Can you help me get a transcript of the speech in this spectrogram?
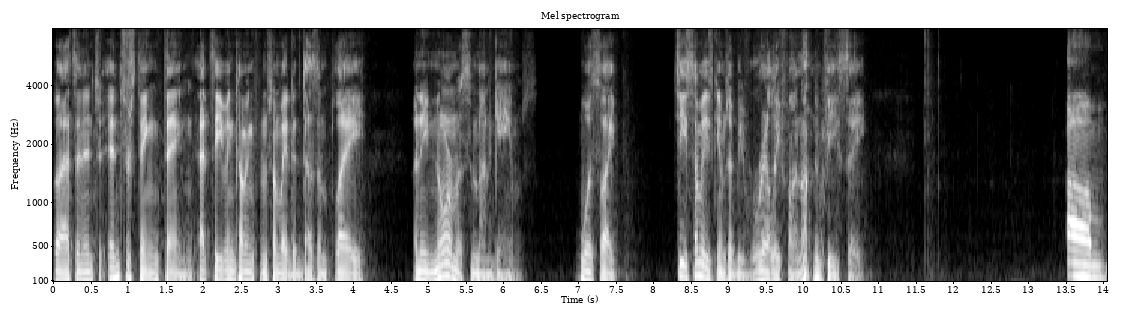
So that's an inter- interesting thing. That's even coming from somebody that doesn't play an enormous amount of games. Was like, gee, some of these games would be really fun on the PC. Um.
